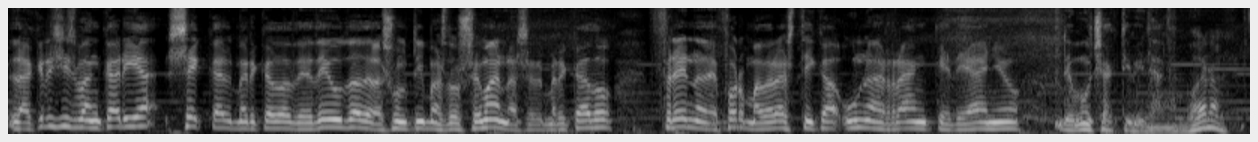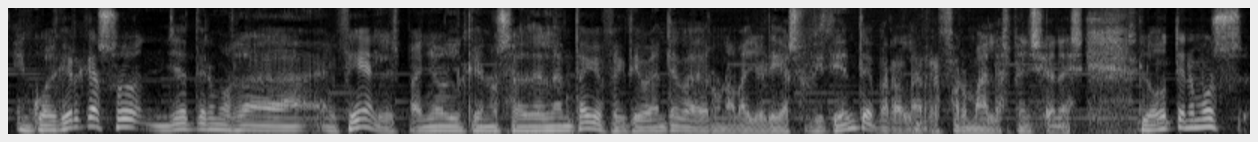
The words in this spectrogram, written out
La crisis bancaria seca el mercado de deuda de las últimas dos semanas. El mercado frena de forma drástica un arranque de año de mucha actividad. Bueno, en cualquier caso ya tenemos la, en fin, el español que nos adelanta que efectivamente va a haber una mayoría suficiente para la reforma de las pensiones. Luego tenemos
